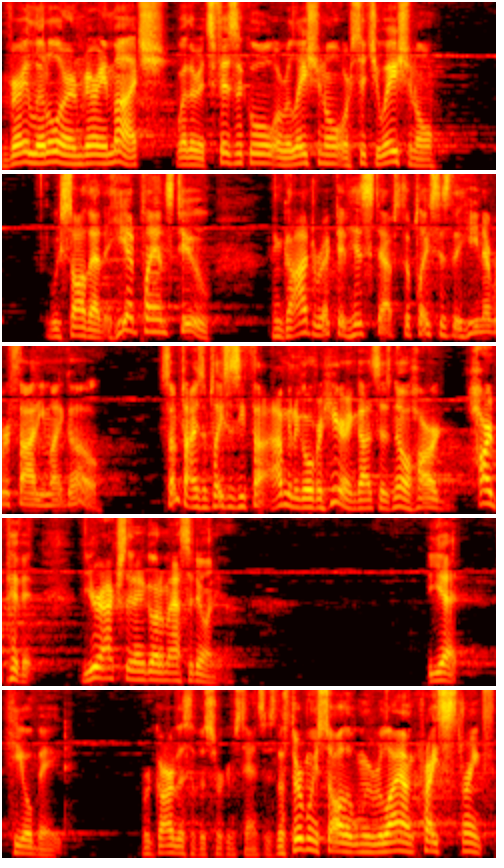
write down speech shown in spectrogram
very little or in very much, whether it's physical or relational or situational, we saw that, that he had plans too. And God directed his steps to places that he never thought he might go. Sometimes in places he thought, I'm going to go over here. And God says, no, hard, hard pivot. You're actually going to go to Macedonia. Yet he obeyed. regardless of the circumstances. The third one we saw that when we rely on Christ's strength,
